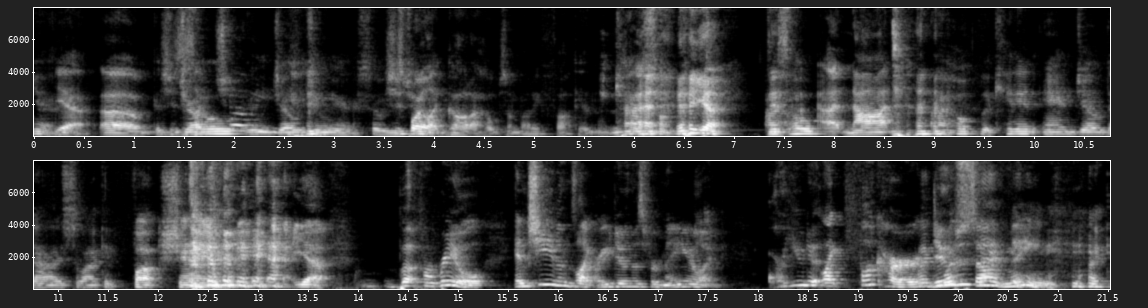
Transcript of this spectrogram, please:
Yeah. Yeah. Um, It's she's Joe like, and Joe Jr. So She's he's probably like, God, I hope somebody fucking. Yeah. I This hope- uh, not. I hope the kid and Joe dies so I can fuck Shane. yeah, but for real, and she even's like, "Are you doing this for me?" Or like, "Are you do like fuck her? like, do what does something." that mean? like,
